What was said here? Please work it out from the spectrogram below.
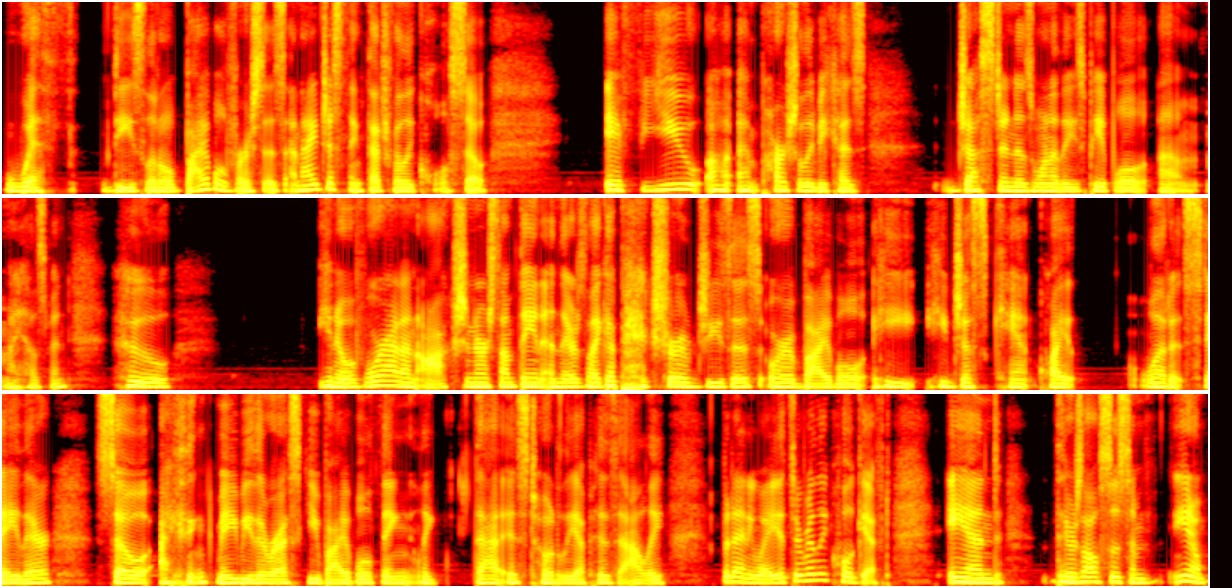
with these little Bible verses. And I just think that's really cool. So if you, and partially because Justin is one of these people, um, my husband, who, you know, if we're at an auction or something and there's like a picture of Jesus or a Bible, he he just can't quite let it stay there. So I think maybe the rescue Bible thing, like that is totally up his alley. But anyway, it's a really cool gift. And there's also some, you know,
